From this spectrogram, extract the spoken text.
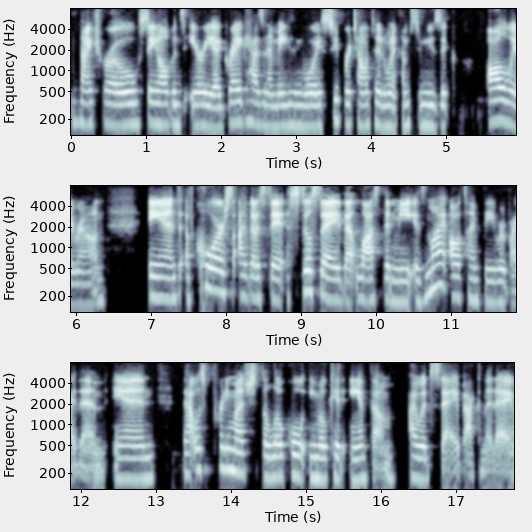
nitro st albans area. Greg has an amazing voice super talented when it comes to music all the way around. And of course i've got to say still say that lost in me is my all-time favorite by them. And that was pretty much the local emo kid anthem i would say back in the day.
